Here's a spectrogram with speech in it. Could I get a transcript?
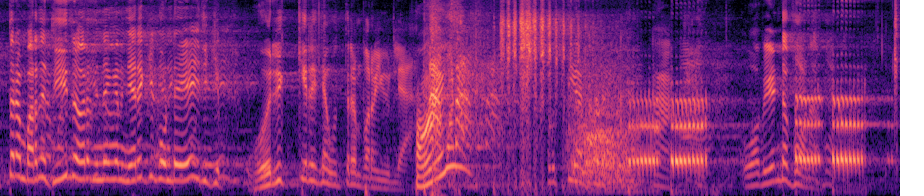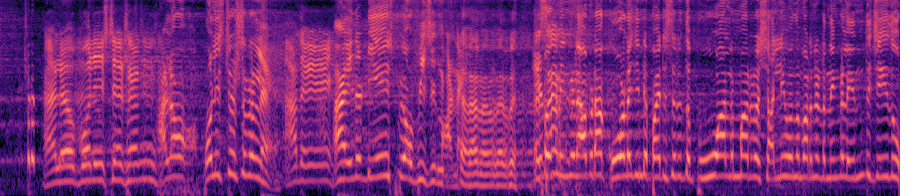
ഉത്തരം പറഞ്ഞ് തീരുന്നവരെ നിന്നെ ഇങ്ങനെ ഞെരക്കിക്കൊണ്ടേ ഇരിക്കും ഒരിക്കലും ഞാൻ ഉത്തരം പറയൂല. ഓ വീണ്ടും hello police station hello police station അല്ലേ? അതെ. ആ ഇത് ഡി എസ് പി ഓഫീസിൽ നിന്നാണ് നിങ്ങൾ അവിടെ കോളേജിന്റെ പരിസരത്ത് പൂവാലന്മാരുടെ ശല്യം എന്ന് പറഞ്ഞിട്ട് നിങ്ങൾ എന്ത് ചെയ്തു?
